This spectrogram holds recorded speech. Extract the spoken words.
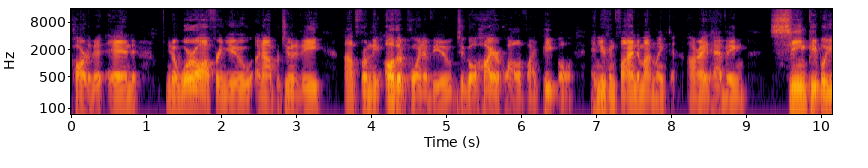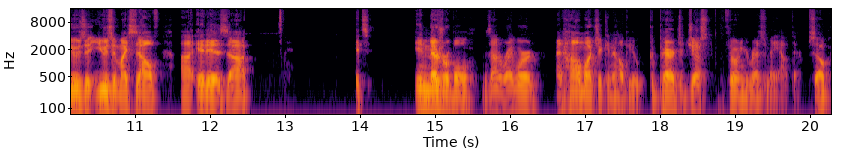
part of it. And you know, we're offering you an opportunity uh, from the other point of view to go hire qualified people, and you can find them on LinkedIn. All right, having seen people use it, use it myself, uh, it is uh, it's immeasurable. Is that a right word? And how much it can help you compared to just throwing your resume out there. So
